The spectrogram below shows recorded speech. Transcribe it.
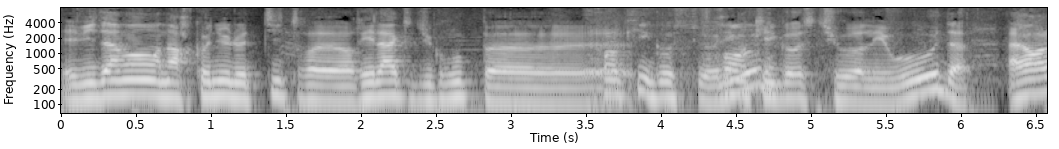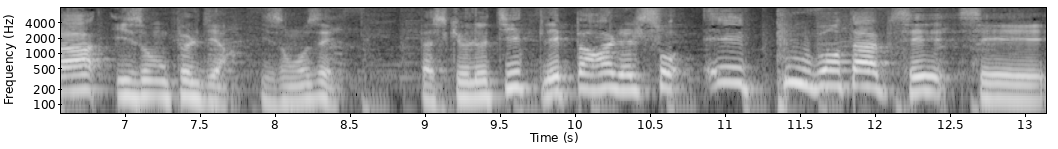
Évidemment, on a reconnu le titre euh, Relax du groupe euh, Frankie Goes to Hollywood. Frankie Goes to Hollywood. Alors là, ils ont, on peut le dire, ils ont osé. Parce que le titre, les paroles, elles sont épouvantables. C'est, c'est,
